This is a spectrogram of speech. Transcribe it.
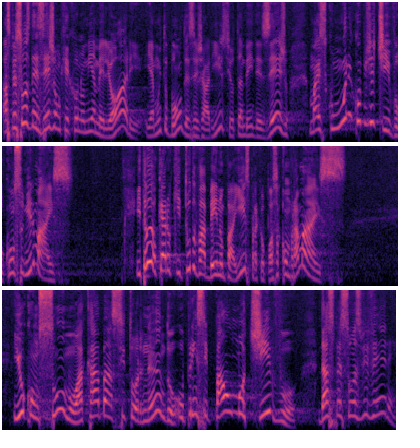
As pessoas desejam que a economia melhore, e é muito bom desejar isso, eu também desejo, mas com um único objetivo: consumir mais. Então eu quero que tudo vá bem no país para que eu possa comprar mais. E o consumo acaba se tornando o principal motivo das pessoas viverem.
